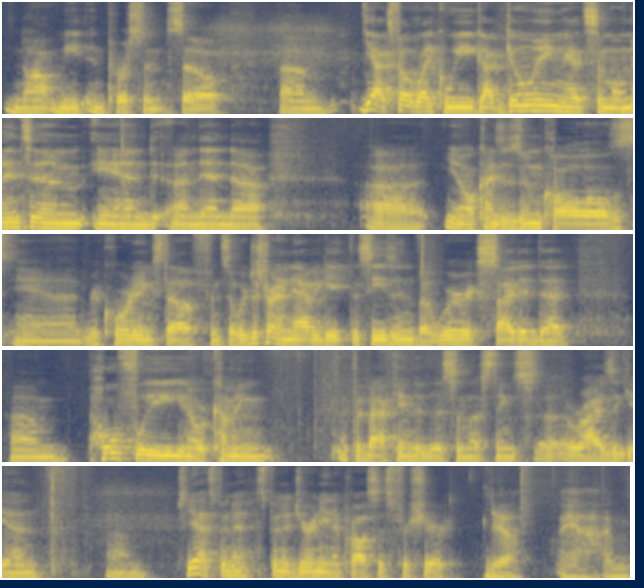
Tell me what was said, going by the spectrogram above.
not meet in person. So. Um, yeah, it felt like we got going. Had some momentum, and and then uh, uh, you know all kinds of Zoom calls and recording stuff. And so we're just trying to navigate the season, but we're excited that um, hopefully you know we're coming at the back end of this unless things uh, arise again. Um, so yeah, it's been a it's been a journey and a process for sure. yeah, yeah, I'm.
